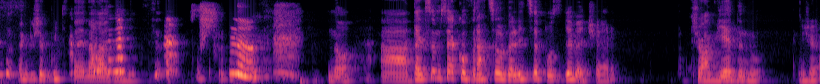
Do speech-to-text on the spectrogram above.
takže buďte naladěni. No. No, a tak jsem se jako vracel velice pozdě večer, třeba v jednu, že jo.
